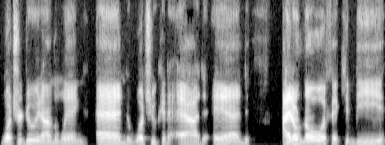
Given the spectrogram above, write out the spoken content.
what you're doing on the wing and what you can add. And I don't know if it can be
